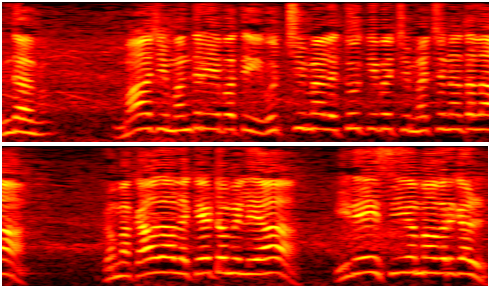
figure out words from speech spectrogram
இந்த மாஜி மந்திரியை பத்தி உச்சி மேல தூக்கி வச்சு மெச்சினதெல்லாம் நம்ம காதால கேட்டோம் இல்லையா? இதே சிஎம் அவர்கள்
